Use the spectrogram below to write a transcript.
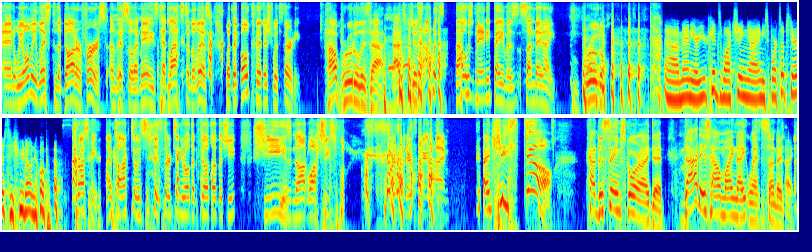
and we only list the daughter first on this so that Manny's dead last on the list, but they both finished with 30. How brutal is that? That's just That was that was Manny Pava's Sunday night. Brutal. Uh, Manny, are your kids watching uh, any sports upstairs that you don't know about? Trust me, I've talked to his 13 year old that filled out the sheet. She is not watching sports sports in her spare time. And she still had the same score I did. That is how my night went Sunday night.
